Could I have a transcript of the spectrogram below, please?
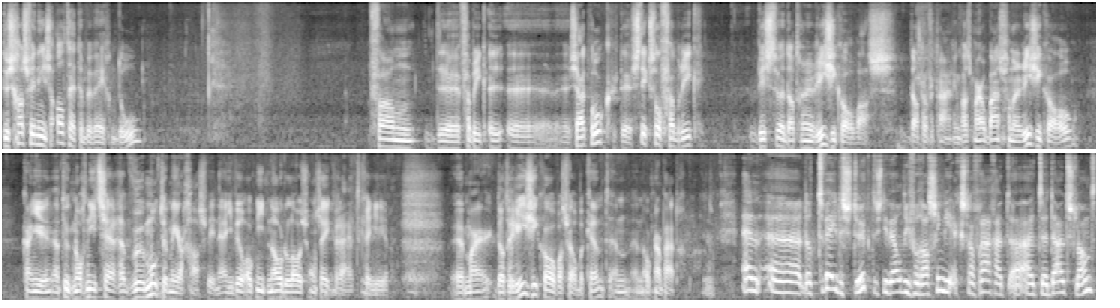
Dus gaswinning is altijd een bewegend doel. Van de fabriek uh, uh, Zuidbroek, de stikstoffabriek, wisten we dat er een risico was, dat er vertraging was. Maar op basis van een risico kan je natuurlijk nog niet zeggen, we moeten meer gas winnen. En je wil ook niet nodeloos onzekerheid creëren. Uh, maar dat risico was wel bekend en, en ook naar buiten gebracht. En uh, dat tweede stuk, dus die wel die verrassing, die extra vraag uit, uh, uit uh, Duitsland,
